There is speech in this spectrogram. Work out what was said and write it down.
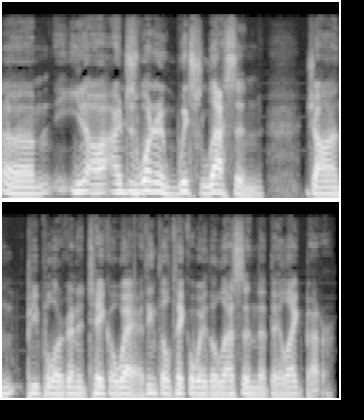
Um, you know, I'm just wondering which lesson, John, people are going to take away. I think they'll take away the lesson that they like better.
